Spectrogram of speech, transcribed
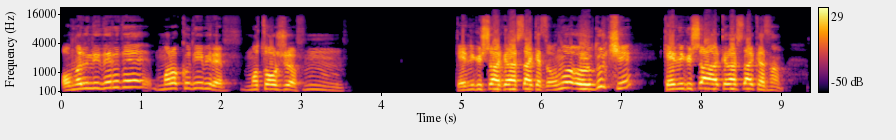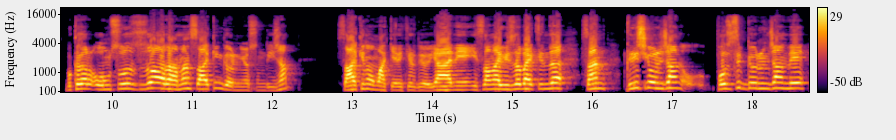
Onların lideri de Morocco diye biri. Motorcu. Hmm. Kendi güçlü arkadaşlar kazan. Onu öldür ki kendi güçlü arkadaşlar kazan. Bu kadar olumsuzluğa rağmen sakin görünüyorsun diyeceğim. Sakin olmak gerekir diyor. Yani insanlar yüzüne baktığında sen dinç görüneceksin, pozitif görüneceksin ve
